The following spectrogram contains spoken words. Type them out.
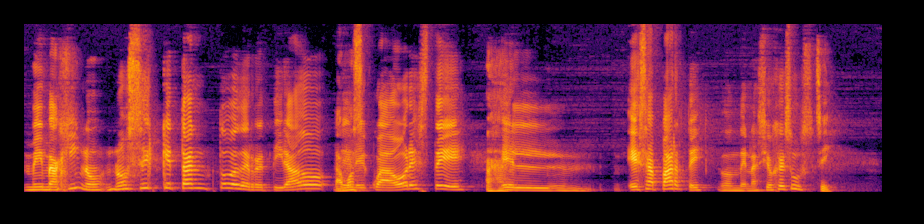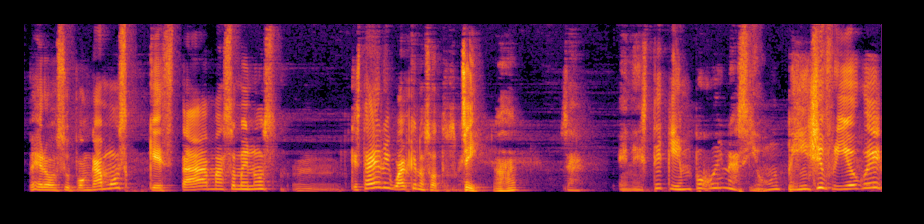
me imagino, no sé qué tanto de retirado Estamos- del Ecuador esté el, esa parte donde nació Jesús. Sí. Pero supongamos que está más o menos, mm, que está al igual que nosotros. güey. Sí. Ajá. O sea, en este tiempo, güey, nació un pinche frío, güey.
